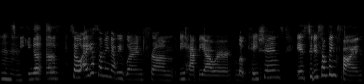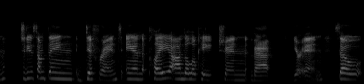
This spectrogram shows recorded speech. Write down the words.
Mhm. Speaking of, So I guess something that we've learned from the happy hour locations is to do something fun, to do something different, and play on the location that you're in. So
